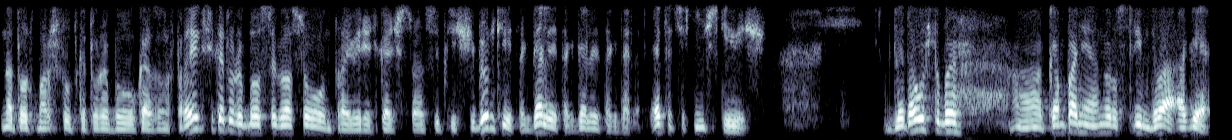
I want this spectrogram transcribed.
на тот маршрут, который был указан в проекте, который был согласован, проверить качество отсыпки щебенки и так далее, и так далее, и так далее. Это технические вещи. Для того, чтобы э, компания Nord Stream 2 AG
